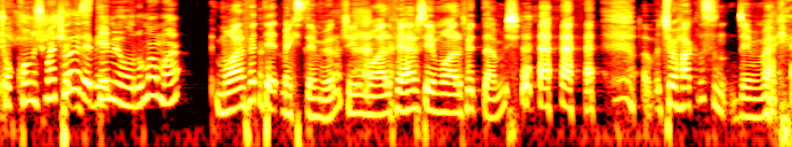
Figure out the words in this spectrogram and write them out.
Çok konuşmak da Şöyle bir- istemiyorum ama Muhalefet de etmek istemiyorum. Çünkü muhalife her şey muhalefet denmiş. Çok haklısın Cemil Merk.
